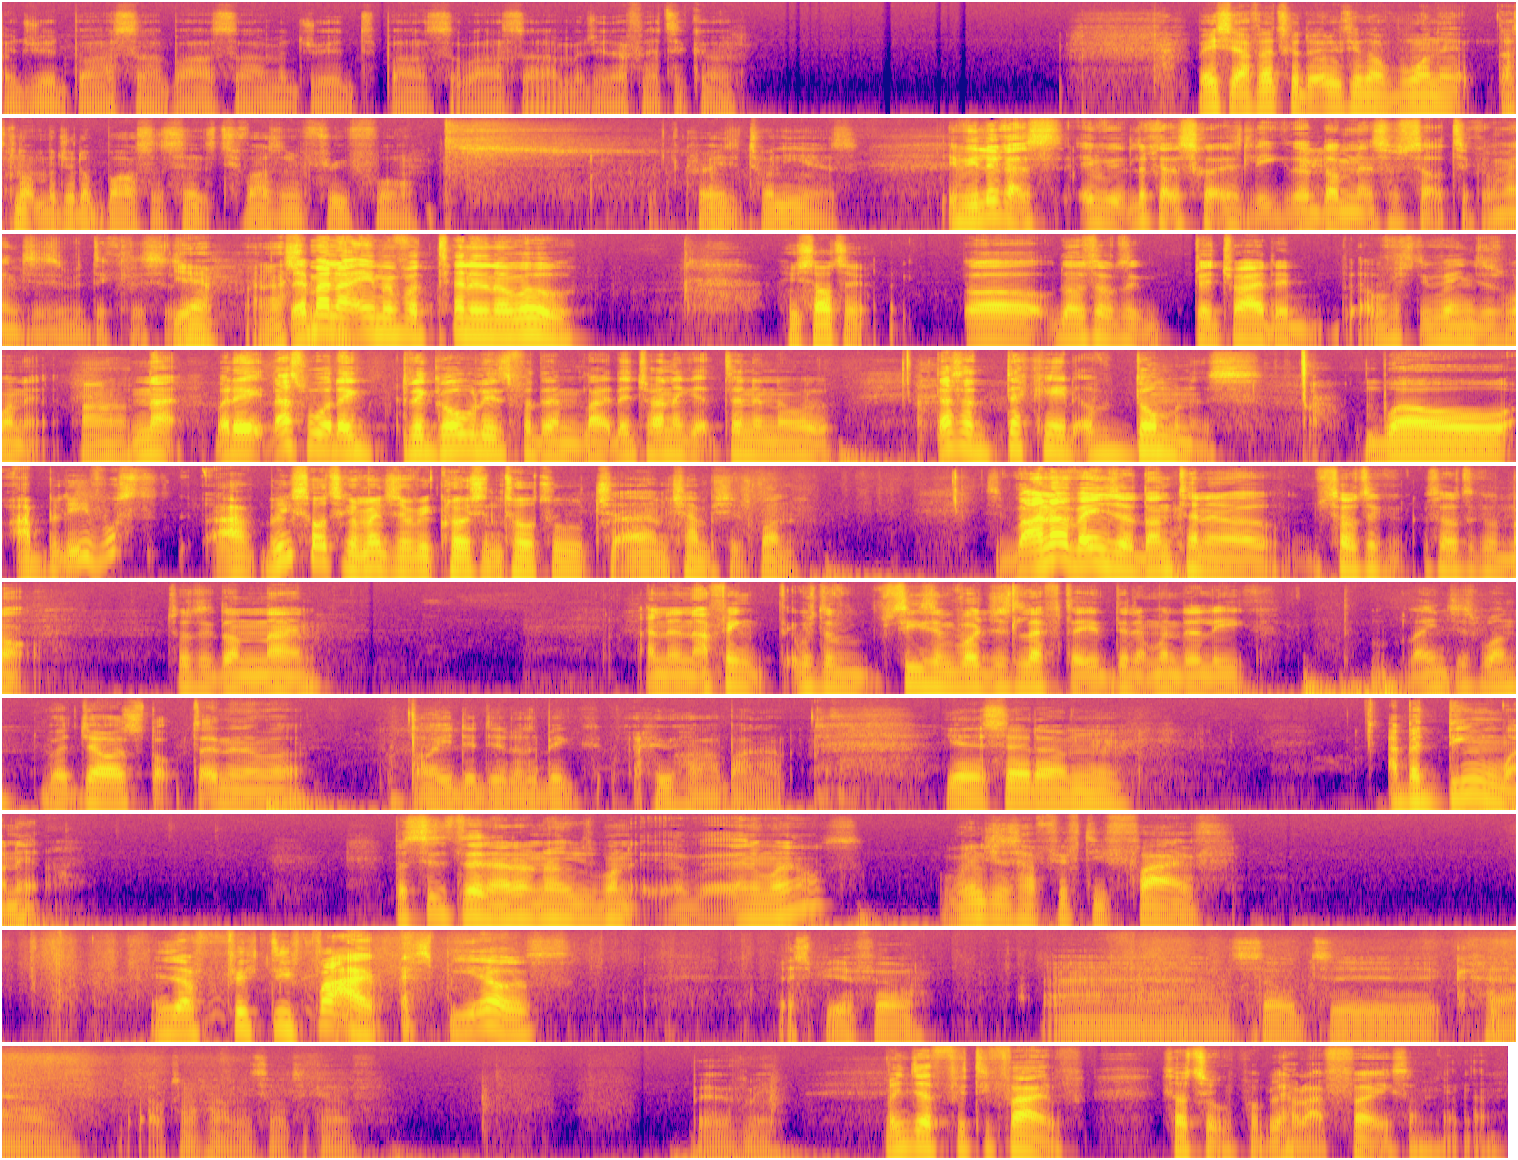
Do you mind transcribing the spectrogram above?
Madrid, Barca, Barca, Madrid, Barca, Barca, Madrid, Atletico. Basically, Atletico the only team I've won it that's not Madrid or Barca since two thousand three four. Crazy, twenty years. If you look at if you look at the Scottish League, the dominance of Celtic and Rangers is ridiculous. Yeah, and that's they man are aiming for ten in a row. who Celtic. Well, no, Celtic they tried. They obviously Rangers won it. Uh, Not, but they, that's what they, the goal is for them. Like they're trying to get ten in a row. That's a decade of dominance. Well, I believe what's I believe Celtic and Rangers are very close in total ch- um, championships won. But I know Rangers have done ten in a row. Celtic, Celtic have not. Celtic done nine. And then I think it was the season Rodgers left. They didn't win the league. Rangers won, but Gerrard stopped ten in a row. Oh, he did. There was a big hoo ha about that. Yeah, they said um Aberdeen won it. But since then, I don't know who's won it. Anyone else? Rangers have fifty five. He's have 55 SPLs. SPFL and Celtic have. I'm trying to find me Celtic have. Bear with me. Rangers have 55. Celtic will probably have like 30 something then.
